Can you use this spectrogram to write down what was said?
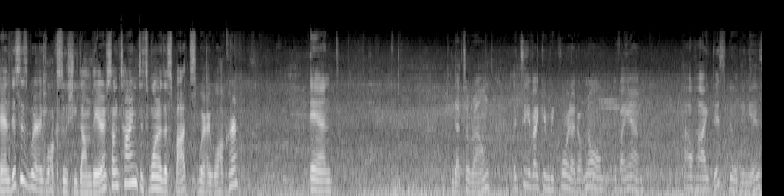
And this is where I walk Sushi down there. Sometimes it's one of the spots where I walk her. And that's around. Let's see if I can record. I don't know if I am. How high this building is.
